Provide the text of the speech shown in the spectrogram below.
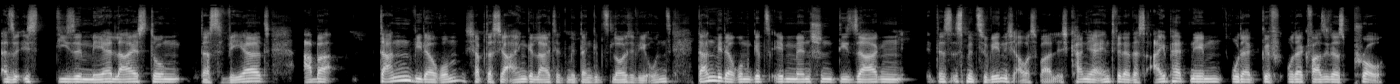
also ist diese Mehrleistung das wert? Aber dann wiederum, ich habe das ja eingeleitet mit, dann gibt's Leute wie uns, dann wiederum gibt's eben Menschen, die sagen, das ist mir zu wenig Auswahl. Ich kann ja entweder das iPad nehmen oder, oder quasi das Pro.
